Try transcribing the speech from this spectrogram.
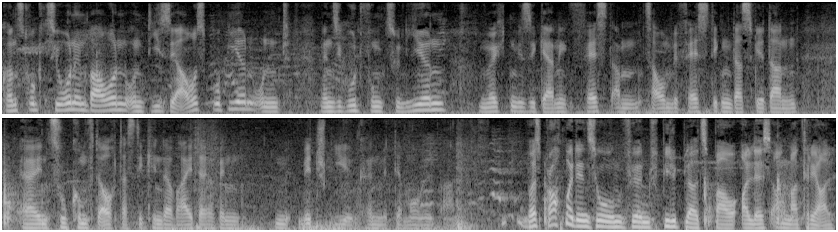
Konstruktionen bauen und diese ausprobieren. Und wenn sie gut funktionieren, möchten wir sie gerne fest am Zaun befestigen, dass wir dann äh, in Zukunft auch, dass die Kinder weiterhin mitspielen können mit der Murmelbahn. Was braucht man denn so für einen Spielplatzbau alles an Material?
